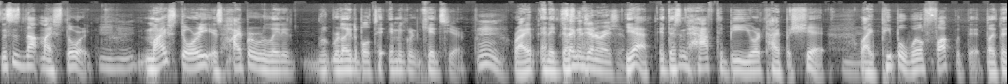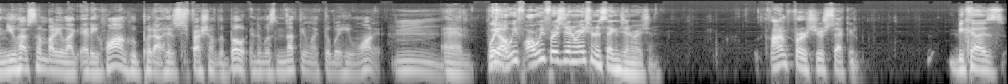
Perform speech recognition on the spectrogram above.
this is not my story. Mm-hmm. My story is hyper related, relatable to immigrant kids here, right? And it doesn't, Mm. Second generation. Mm. Yeah, it doesn't have to be your type of shit. Like people will fuck with it, but then you have somebody like Eddie Huang who put out his fresh off the boat, and it was nothing like the way he wanted. And Mm. Wait, you know, are we are we first generation or second generation? I'm first, you're second. Because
